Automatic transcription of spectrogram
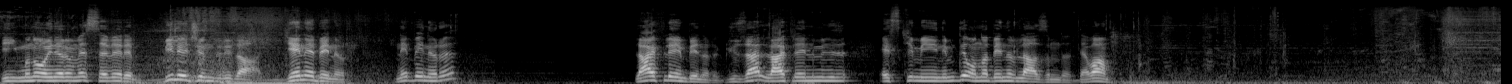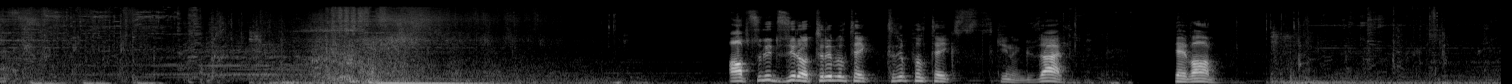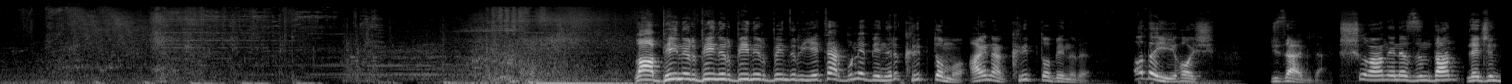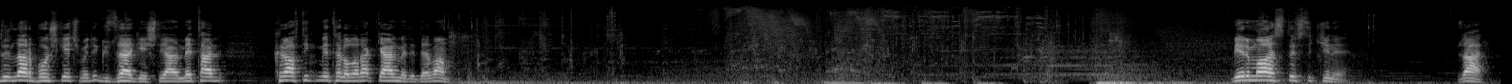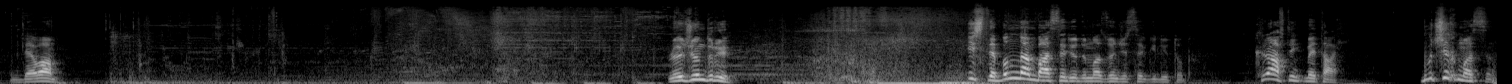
Wingman'ı oynarım ve severim. Bir legendary daha. Gene banner. Ne banner'ı? Lifeline banner'ı. Güzel. Lifeline'imiz eski main'imdi. Ona banner lazımdı. Devam. Absolute Zero Triple Take Triple Take skin'i güzel. Devam. La banner banner banner banner yeter. Bu ne banner'ı? Kripto mu? Aynen kripto banner'ı. O da iyi hoş. Güzel güzel. Şu an en azından Legendary'ler boş geçmedi. Güzel geçti. Yani metal crafting metal olarak gelmedi. Devam. Bir Master skin'i. Güzel. Devam. Legendary. İşte bundan bahsediyordum az önce sevgili YouTube. Crafting metal. Bu çıkmasın.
